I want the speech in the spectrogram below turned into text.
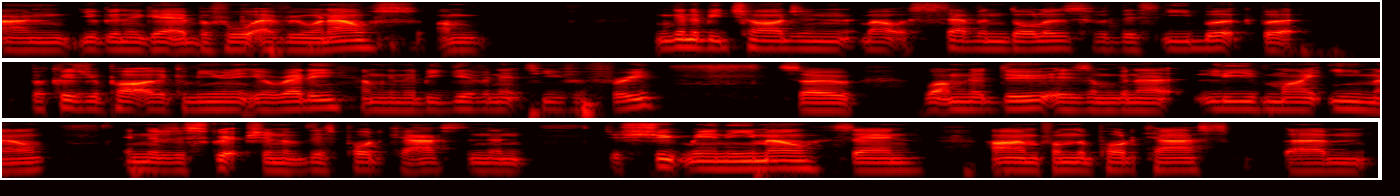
and you're going to get it before everyone else. I'm I'm going to be charging about seven dollars for this ebook, but because you're part of the community already, I'm going to be giving it to you for free. So what I'm going to do is I'm going to leave my email in the description of this podcast and then just shoot me an email saying I'm from the podcast um,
